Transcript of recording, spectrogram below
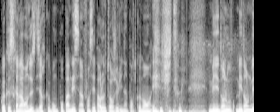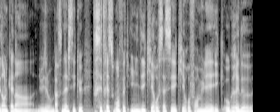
quoi que ce serait marrant de se dire que, bon, pour pas me laisser influencer par l'auteur, je lis n'importe comment. Et mais, dans le, mais, dans, mais dans le cas du développement personnel, c'est que c'est très souvent en fait une idée qui est ressassée, qui est reformulée et, au gré de,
